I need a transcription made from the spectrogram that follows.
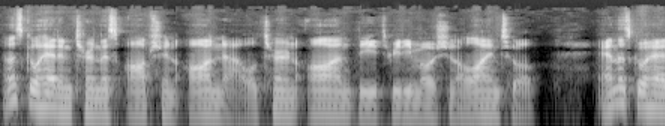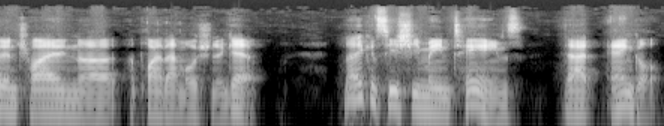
And let's go ahead and turn this option on now. We'll turn on the 3D motion align tool. And let's go ahead and try and uh, apply that motion again. Now you can see she maintains that angle.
